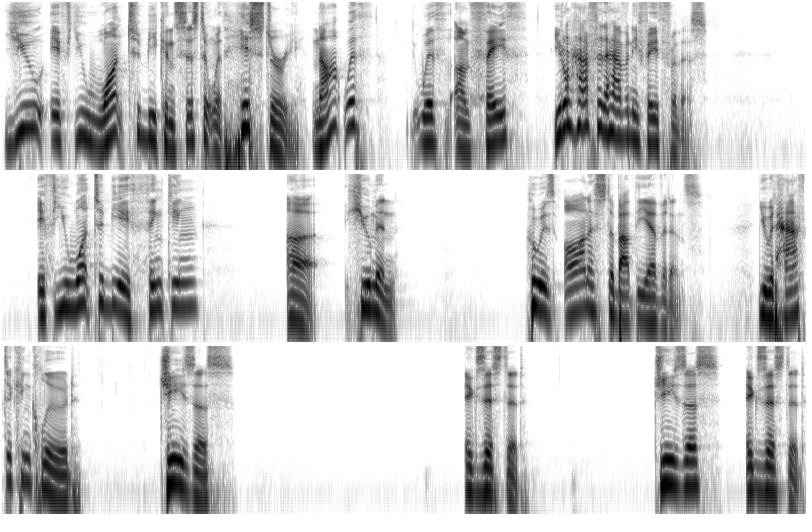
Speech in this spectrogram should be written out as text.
you, if you want to be consistent with history, not with with um, faith, you don't have to have any faith for this. If you want to be a thinking uh, human who is honest about the evidence, you would have to conclude Jesus existed. Jesus existed.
